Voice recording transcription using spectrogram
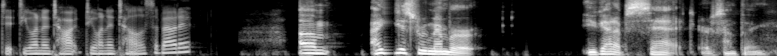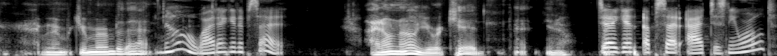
Do, do you want to talk? Do you want to tell us about it? Um, I just remember you got upset or something. I remember. Do you remember that? No, why'd I get upset? I don't know. You were a kid, uh, you know. Did I get upset at Disney World?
